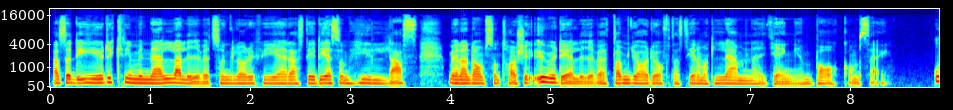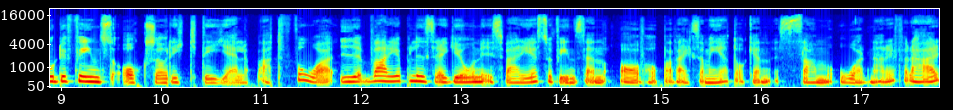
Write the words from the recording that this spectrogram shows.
Alltså det är ju det kriminella livet som glorifieras, det är det som hyllas. Medan de som tar sig ur det livet, de gör det oftast genom att lämna gängen bakom sig. Och det finns också riktig hjälp att få. I varje polisregion i Sverige så finns en avhopparverksamhet och en samordnare för det här.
